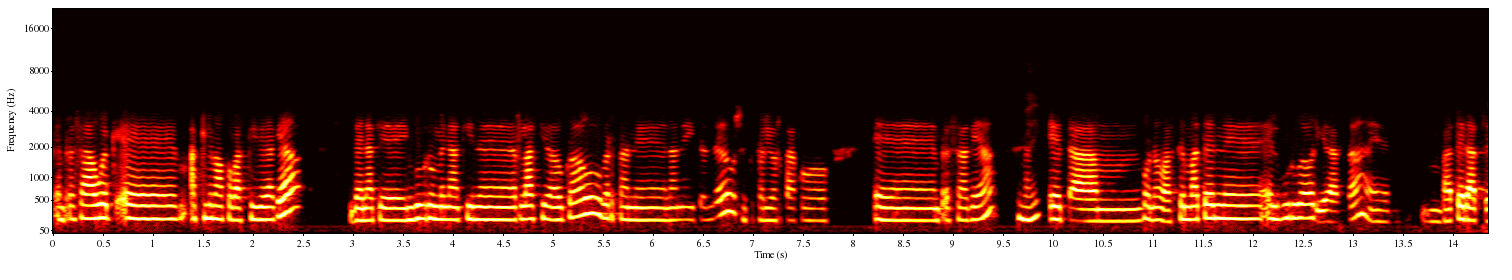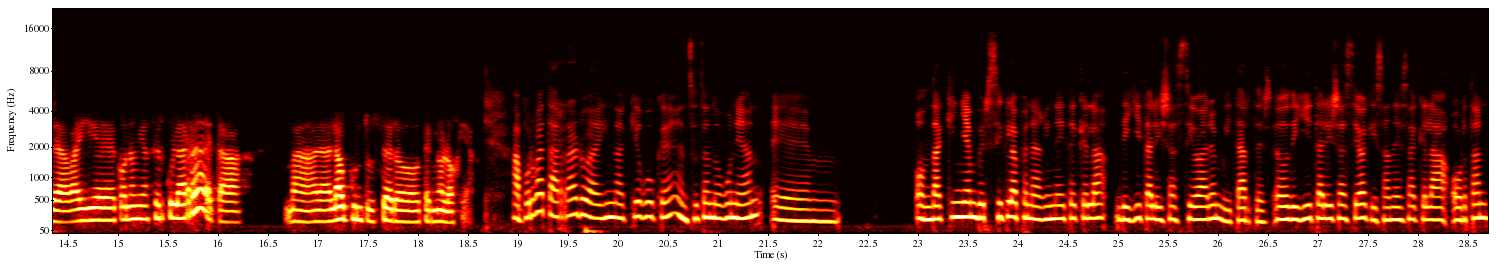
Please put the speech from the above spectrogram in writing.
enpresa hauek e, aklimako bazkideak ea, denak e, ingurumenakin e, erlazio daukagu, bertan e, lan egiten dugu, sektori hortako e, enpresa gea, Bai. eta, mm, bueno, azken baten e, helburua hori da, ezta? E, bateratzea bai ekonomia zirkularra eta ba, lau puntu zero teknologia. Apur bat arraroa egin dakiguke, entzuten dugunean, em, ondakinen birziklapena egin daitekela digitalizazioaren bitartez. Edo digitalizazioak izan dezakela hortan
